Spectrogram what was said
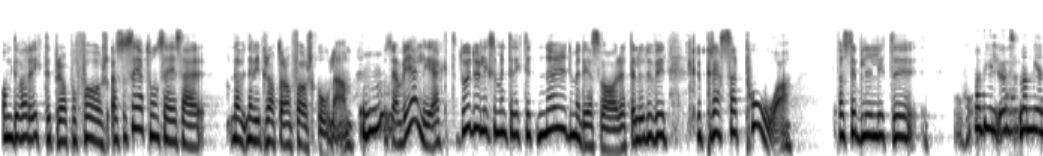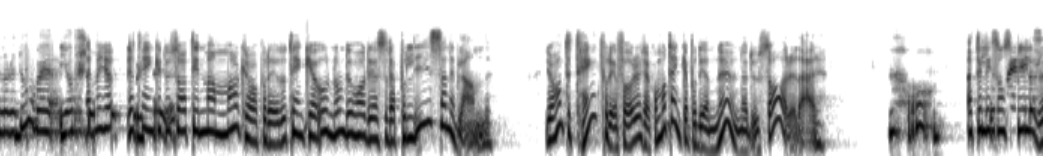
om det var riktigt bra på förskolan. Alltså säg att hon säger så här när, när vi pratar om förskolan Mm. och sen vi har lekt, då är du liksom inte riktigt nöjd med det svaret eller du, vill, du pressar på. Fast det blir lite... Vad, vill, vad, menar du då? Jag, förstår Nej, men jag, jag tänker, du sa att din mamma har krav på dig och då tänker jag, undrar om du har det sådär polisen ibland? Jag har inte tänkt på det förut, jag kommer att tänka på det nu när du sa det där. Jaha. Att det liksom spiller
